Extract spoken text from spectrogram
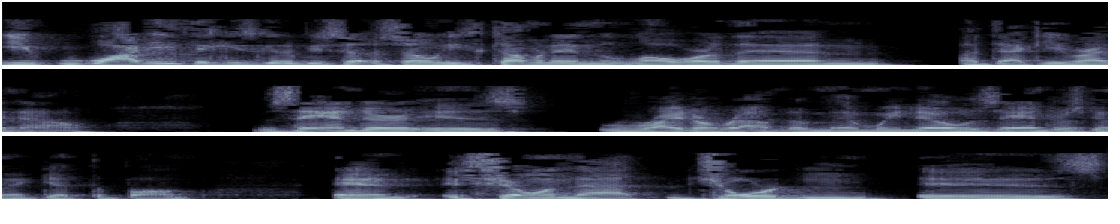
you, why do you think he's going to be so? So he's coming in lower than Hideki right now. Xander is right around him, and we know Xander's going to get the bump. And it's showing that Jordan is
